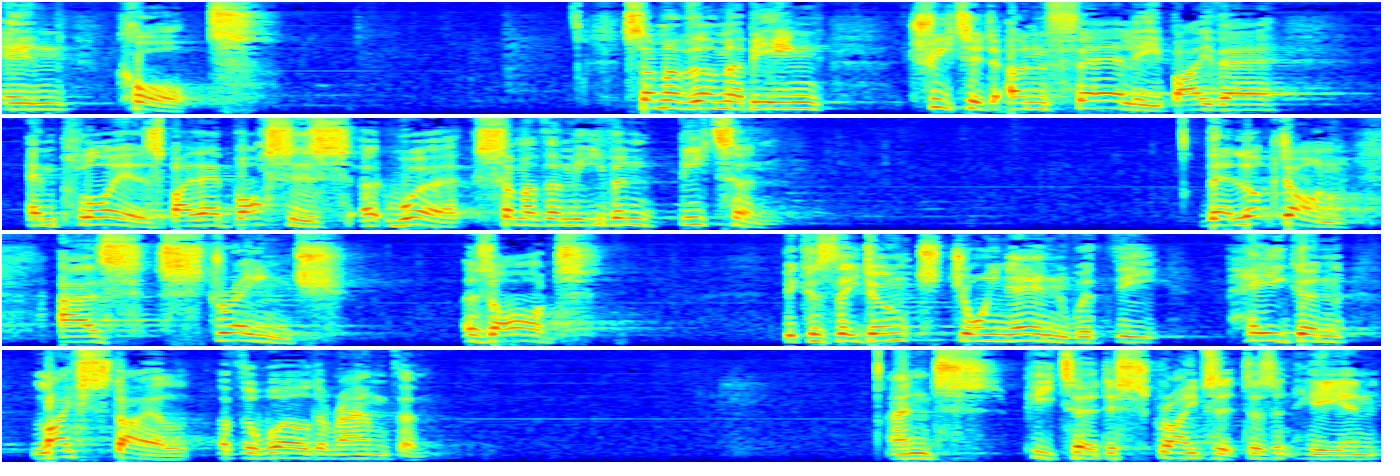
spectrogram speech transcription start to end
in court. Some of them are being treated unfairly by their employers, by their bosses at work, some of them even beaten. They're looked on as strange as odd because they don't join in with the pagan lifestyle of the world around them. And Peter describes it, doesn't he, in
